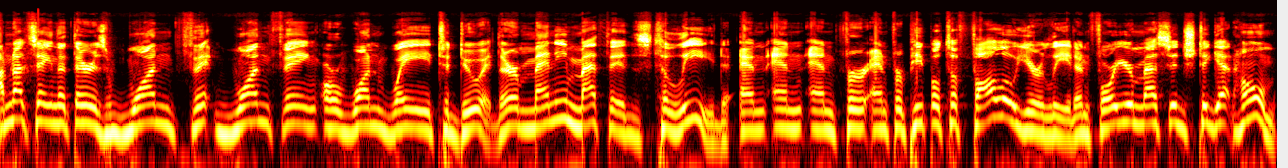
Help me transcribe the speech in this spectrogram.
I'm not saying that there is one thi- one thing or one way to do it. There are many methods to lead, and and and for and for people to follow your lead, and for your message to get home.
